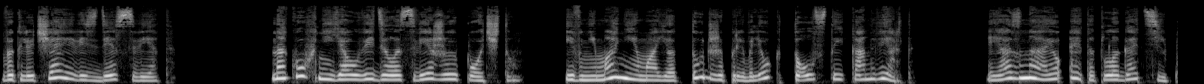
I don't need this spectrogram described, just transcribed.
выключая везде свет. На кухне я увидела свежую почту и внимание мое тут же привлек толстый конверт. Я знаю этот логотип.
